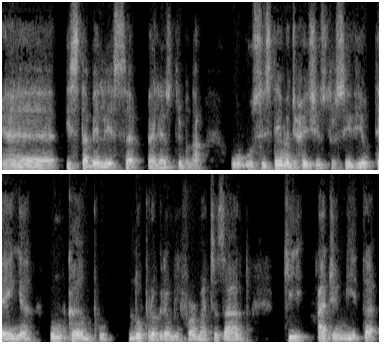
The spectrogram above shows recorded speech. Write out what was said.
é, estabeleça, aliás, o tribunal, o, o sistema de registro civil tenha um campo no programa informatizado que admita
